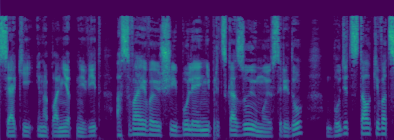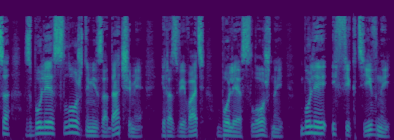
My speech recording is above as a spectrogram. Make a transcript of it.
Всякий инопланетный вид, осваивающий более непредсказуемую среду, будет сталкиваться с более сложными задачами и развивать более сложный, более эффективный,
